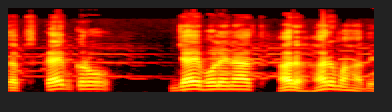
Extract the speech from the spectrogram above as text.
સબસ્ક્રાઈબ કરો. જય ભોલેનાથ, હર હર મહાદેવ.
